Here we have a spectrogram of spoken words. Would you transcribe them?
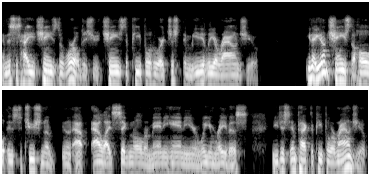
And this is how you change the world: is you change the people who are just immediately around you you know, you don't change the whole institution of you know Allied Signal or Manny Hanny or William Raveis. You just impact the people around you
